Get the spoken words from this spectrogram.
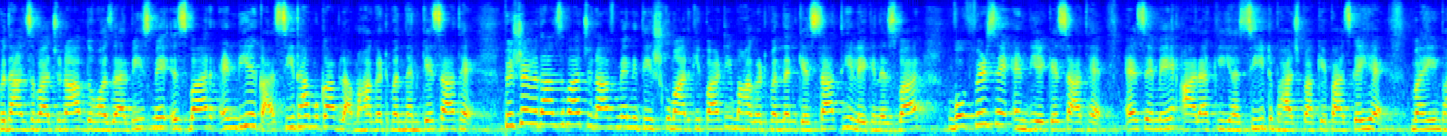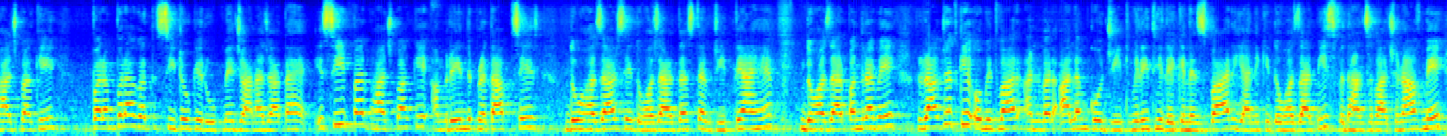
विधानसभा चुनाव 2020 में इस बार एनडीए का सीधा मुकाबला महागठबंधन के साथ है। पिछले विधानसभा चुनाव में नीतीश कुमार की पार्टी महागठबंधन के साथ थी, लेकिन इस बार वो फिर से एनडीए के साथ है। ऐसे में आरा की यह सीट भाजपा के पास गई है। वहीं भाजपा की परंपरागत सीटों के रूप में जाना जाता है। इस सीट पर भाजपा के अमरेंद्र प्रताप से 2000 से 2010 तक जीतते आए हैं। 2015 में राजद के उम्मीदवार अनवर आलम को जीत मिली थी, लेकिन इस बार यानी कि 2020 विधानसभा चुनाव में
